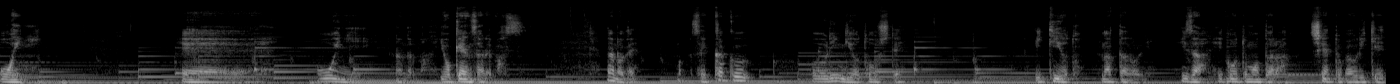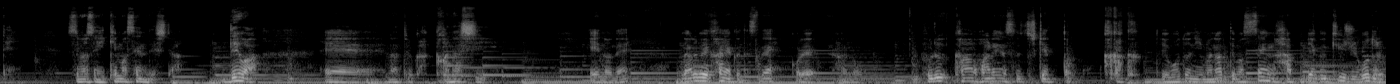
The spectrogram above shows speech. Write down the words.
大いに。えー、大いになんだろうな予見されます。なので、まあ、せっかく倫理を通して行っていいよとなったのにいざ行こうと思ったらチケットが売り切れてすいません行けませんでした。では、えー、なんというか悲しいのでなるべく早くですねこれあのフルカンファレンスチケット価格ということに今なってます。1895ドル、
